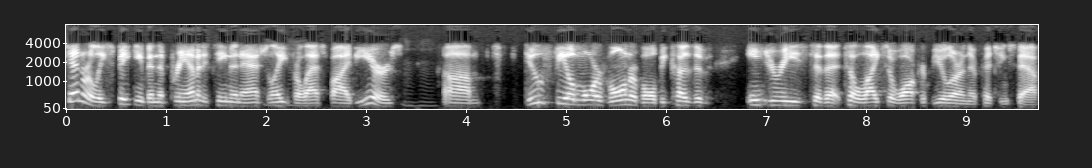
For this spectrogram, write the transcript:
generally speaking have been the preeminent team in the National League for the last five years, mm-hmm um, do feel more vulnerable because of injuries to the to the likes of Walker Buehler and their pitching staff.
